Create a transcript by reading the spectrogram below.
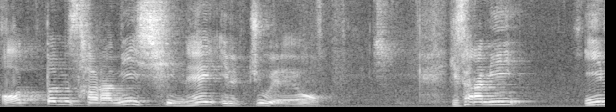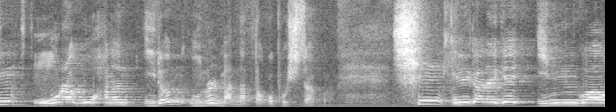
어떤 사람이 신해 일주예요. 이 사람이 임오라고 하는 이런 운을 만났다고 보시자고. 신일간에게 인과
